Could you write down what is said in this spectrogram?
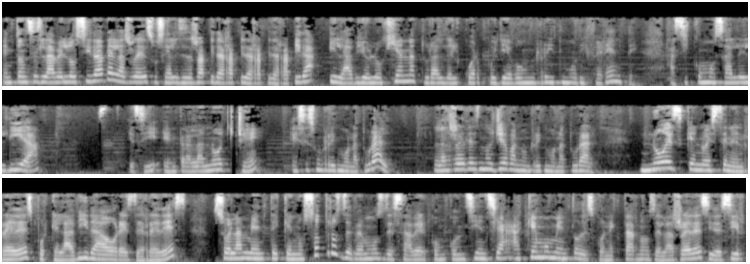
Entonces, la velocidad de las redes sociales es rápida, rápida, rápida, rápida y la biología natural del cuerpo lleva un ritmo diferente. Así como sale el día, eh, sí, entra la noche, ese es un ritmo natural. Las redes no llevan un ritmo natural. No es que no estén en redes, porque la vida ahora es de redes, solamente que nosotros debemos de saber con conciencia a qué momento desconectarnos de las redes y decir,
